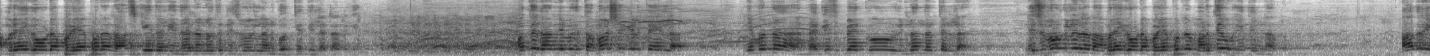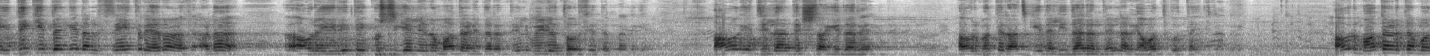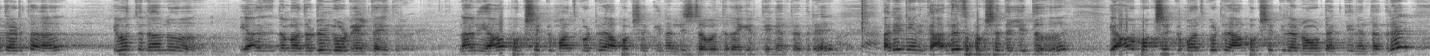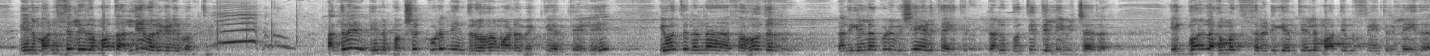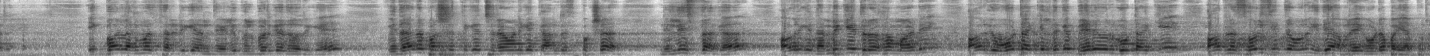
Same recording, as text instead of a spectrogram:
ಅಮರೇಗೌಡ ಭಯಾಪುರ ರಾಜಕೀಯದಲ್ಲಿ ಇದ್ದಾನೆ ಅನ್ನೋದು ನಿಜವಾಗ್ಲೂ ನನಗೆ ಗೊತ್ತಿದ್ದಿಲ್ಲ ನನಗೆ. ಮತ್ತೆ ನಾನು ನಿಮಗೆ ತಮಾಷೆ ಹೇಳ್ತಾ ಇಲ್ಲ. ನಿಮ್ಮನ್ನ ನಗಿಸ್ಬೇಕು ಇನ್ನೊಂದಂತಿಲ್ಲ. ನಿಜವಾಗ್ಲೂ ನಾನು ಅಮರೇಗೌಡ ಭಯಪುರ ಮರೆತೇ ಹೋಗಿದ್ದೀನಿ ನಾನು. ಆದರೆ ಇದ್ದಕ್ಕಿದ್ದಂಗೆ ನನ್ನ ಸ್ನೇಹಿತರು ಯಾರೋ ಅಣ್ಣ, ಅವರು ಈ ರೀತಿ ಕುಷ್ಟಿಗೆಯಲ್ಲಿ ಏನೋ ಮಾತಾಡಿದ್ದಾರೆ ಅಂತ ಹೇಳಿ ವಿಡಿಯೋ ತೋರಿಸಿದ್ರು ನನಗೆ. ಆವಾಗ ಜಿಲ್ಲಾಧ್ಯಕ್ಷರಾಗಿದ್ದಾರೆ. ಅವ್ರು ಮತ್ತೆ ರಾಜಕೀಯದಲ್ಲಿ ಇದ್ದಾರೆ ಅಂತ ಹೇಳಿ ನನಗೆ ಅವತ್ತು ಗೊತ್ತಾಯ್ತು ನನಗೆ. ಅವ್ರು ಮಾತಾಡ್ತಾ ಮಾತಾಡ್ತಾ ಇವತ್ತು ನಾನು ಯಾ ನಮ್ಮ ದೊಡ್ಡನಗೌಡ್ರು ಹೇಳ್ತಾ ಇದ್ರು. ನಾನು ಯಾವ ಪಕ್ಷಕ್ಕೆ ಮಾತು ಕೊಟ್ರೆ ಆ ಪಕ್ಷಕ್ಕೆ ನಾನು ನಿಷ್ಠಾವಂತರಾಗಿರ್ತೀನಿ ಅಂತಂದ್ರೆ, ಅರೆ ನೀನು ಕಾಂಗ್ರೆಸ್ ಪಕ್ಷದಲ್ಲಿದ್ದು ಯಾವ ಪಕ್ಷಕ್ಕೆ ಮಾತು ಕೊಟ್ರೆ ಆ ಪಕ್ಷಕ್ಕೆ ನಾನು ಔಟ್ ಆಗ್ತೀನಿ ಅಂತಂದ್ರೆ ನಿನ್ನ ಮನಸ್ಸಲ್ಲಿರೋ ಮಾತು ಅಲ್ಲಿ ಹೊರಗಡೆ ಬಂತು. ಅಂದ್ರೆ ನಿನ್ನ ಪಕ್ಷಕ್ಕೆ ಕೂಡ ನೀನು ದ್ರೋಹ ಮಾಡೋ ವ್ಯಕ್ತಿ ಅಂತ ಹೇಳಿ ಇವತ್ತು ನನ್ನ ಸಹೋದರರು ನನಗೆಲ್ಲ ಕೂಡ ವಿಷಯ ಹೇಳ್ತಾ ಇದ್ರು. ನನಗೆ ಗೊತ್ತಿದ್ದಿಲ್ಲ ಈ ವಿಚಾರ. ಇಕ್ಬಾಲ್ ಅಹಮದ್ ಸರಡಿಗೆ ಅಂತ ಹೇಳಿ ಮಾಧ್ಯಮ ಸ್ನೇಹಿತರು ಇಲ್ಲೇ ಇದ್ದಾರೆ. ಇಕ್ಬಾಲ್ ಅಹಮದ್ ಸರಡಿಗೆ ಅಂತ ಹೇಳಿ ಗುಲ್ಬರ್ಗದವರಿಗೆ ವಿಧಾನ ಪರಿಷತ್ತಿಗೆ ಚುನಾವಣೆಗೆ ಕಾಂಗ್ರೆಸ್ ಪಕ್ಷ ನಿಲ್ಲಿಸಿದಾಗ ಅವರಿಗೆ ನಂಬಿಕೆ ದ್ರೋಹ ಮಾಡಿ ಅವ್ರಿಗೆ ಓಟ್ ಹಾಕಿಲ್ದಂಗೆ ಬೇರೆಯವ್ರಿಗೆ ಓಟ್ ಹಾಕಿ ಅವ್ರನ್ನ ಸೋಲಿಸಿದ್ದವರು ಇದೇ ಅಮರೇಗೌಡ ಬಯ್ಯಾಪುರ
